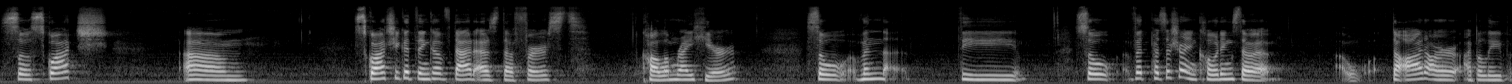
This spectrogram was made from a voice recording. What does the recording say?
So, squatch, um, squatch, you could think of that as the first column right here. So, when the so with position encodings, the the odd are, I believe,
